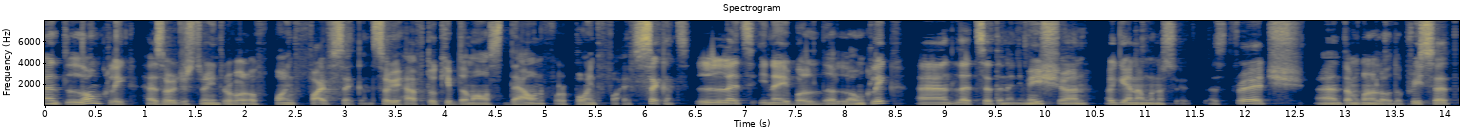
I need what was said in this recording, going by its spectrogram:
and long click has a register interval of 0.5 seconds. So you have to keep the mouse down for 0.5 seconds. Let's enable the long click and let's set an animation. Again, I'm gonna set a stretch and I'm gonna load the preset.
